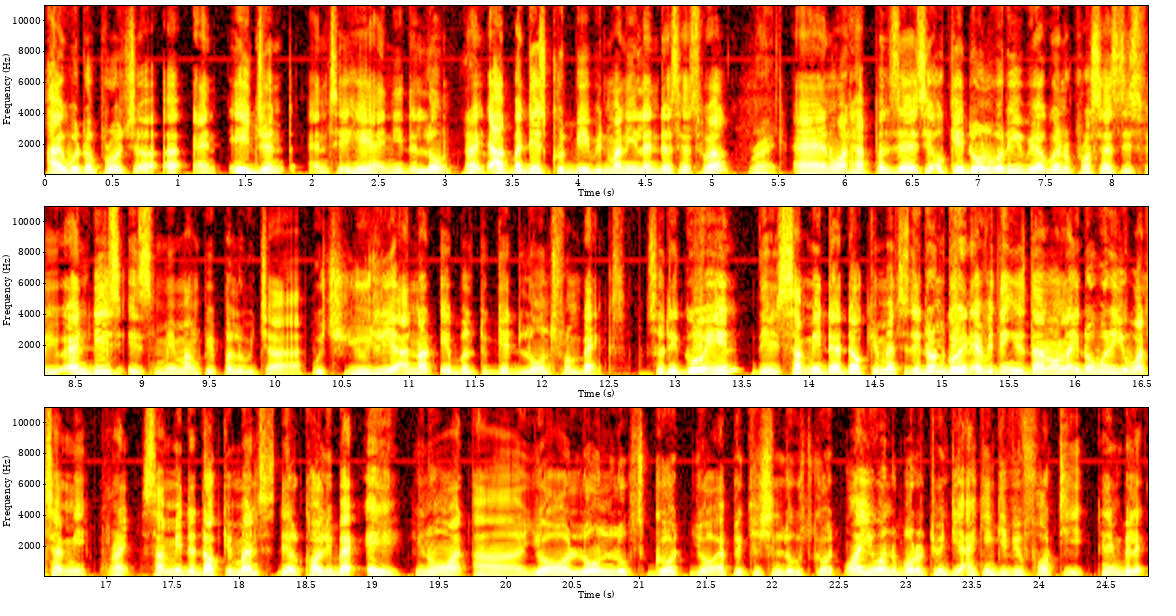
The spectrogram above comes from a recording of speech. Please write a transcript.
I would approach a, a, an agent and say, "Hey, I need a loan," right? Uh, but this could be with money lenders as well. Right. And what happens there is, okay, don't worry, we are going to process this for you. And this is memang people which are which usually are not able to get loans from banks. So they go in, they submit their documents. They don't go in. Everything is done online. Don't worry, you WhatsApp me, right? Submit the documents. They'll call you back. Hey, you know what? Uh, your loan looks good. Your application looks good. Why you want to borrow twenty? I can give you forty. Then you'll be like,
